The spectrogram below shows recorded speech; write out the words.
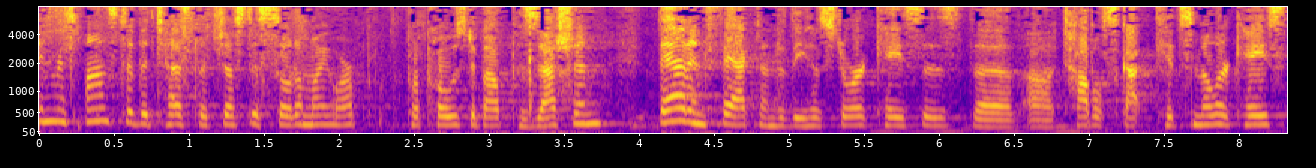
In response to the test that Justice Sotomayor p- proposed about possession, that in fact under the historic cases, the uh, Taubel Scott Kitzmiller case,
